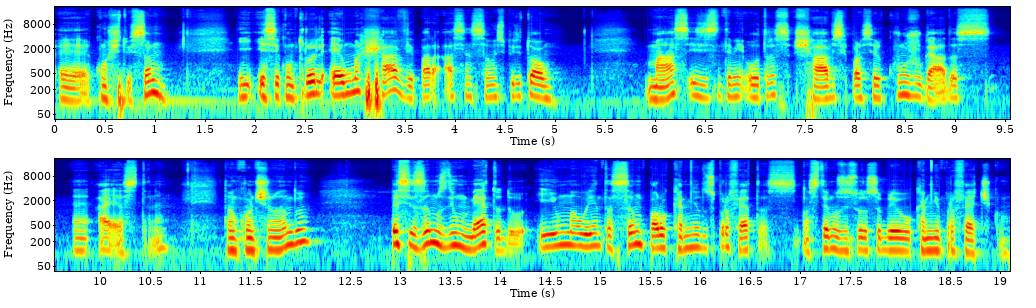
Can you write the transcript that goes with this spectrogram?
é, constituição e esse controle é uma chave para a ascensão espiritual. Mas existem também outras chaves que podem ser conjugadas é, a esta. Né? Então, continuando, precisamos de um método e uma orientação para o caminho dos profetas. Nós temos um estudo sobre o caminho profético.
